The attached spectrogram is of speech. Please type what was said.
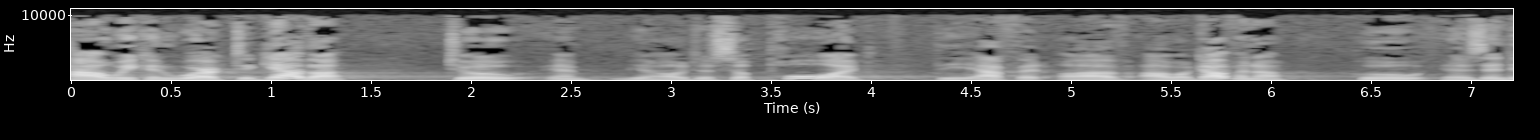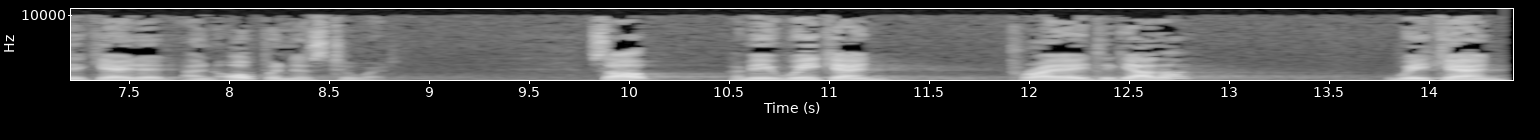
how we can work together to um, you know to support the effort of our governor who has indicated an openness to it. So, I mean, we can pray together. We can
